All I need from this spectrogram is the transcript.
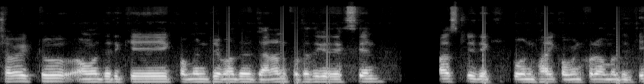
সবাই একটু আমাদেরকে কমেন্টের মাধ্যমে জানান, কোথা থেকে দেখছেন? ফার্স্টলি দেখি কোন ভাই কমেন্ট করে আমাদেরকে।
